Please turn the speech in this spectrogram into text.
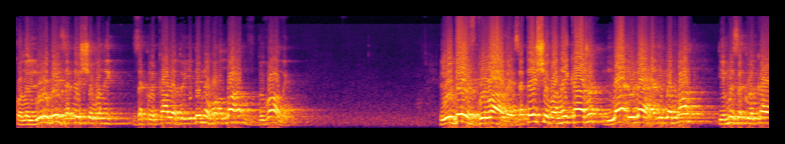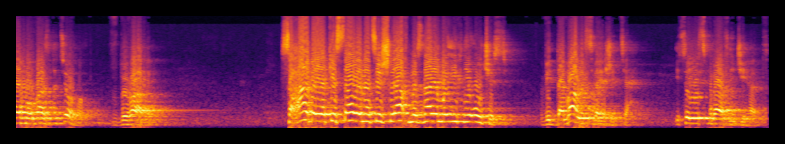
коли люди за те, що вони закликали до єдиного Аллаха, вбивали. Людей вбивали за те, що вони кажуть Ла іляха ілlallah, і ми закликаємо вас до цього. Вбивали. Сахаби, які стали на цей шлях, ми знаємо їхню участь. Віддавали своє життя. І це є справжній джихад.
